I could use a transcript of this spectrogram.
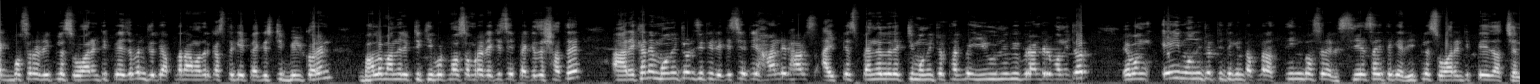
এক বছরের রিপ্লেস ওয়ারেন্টি পেয়ে যাবেন। যদি আপনারা আমাদের কাছ থেকে এই প্যাকেজটি বিল করেন, ভালো মানের একটি কিবোর্ড মাউস আমরা রেখেছি এই প্যাকেজের সাথে। আর এখানে মনিটর যেটি রেখেছি, এটি হান্ড্রেড হার্স আইপিএস প্যানেলের একটি মনিটর থাকবে ইউনিভি ব্র্যান্ডের মনিটর এবং এই মনিটরটিতে কিন্তু আপনারা তিন বছরের সিএসআই থেকে রিপ্লেস ওয়ারেন্টি পেয়ে যাচ্ছেন।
